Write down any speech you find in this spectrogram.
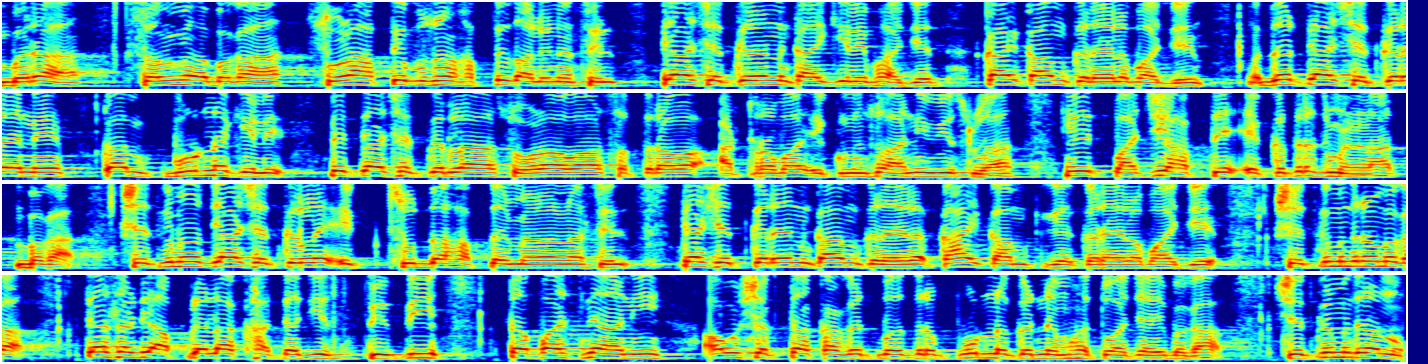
बरा सम बघा सोळा हप्त्यापासून हप्तेच आले नसेल त्या शेतकऱ्यांनी काय केले पाहिजेत? काय काम करायला पाहिजे? जर त्या शेतकऱ्याने काम पूर्ण केले तर त्या शेतकऱ्याला सोळावा सतरावा अठरावा एकोणीसवा आणि वीसवा हे पाचही हप्ते एकत्रच मिळणार. बघा शेतकरी ज्या शेतकऱ्याला एक सुद्धा हप्ता मिळाला नसेल त्या शेतकऱ्यांनी काम करायला काय काम के- करायला पाहिजे? शेतकरी मित्रांनो बघा त्यासाठी आपल्याला खात्याची स्थिती तपासणे आणि आवश्यकता कागदपत्र पूर्ण करणे महत्त्वाचे आहे. बघा शेतकरी मित्रांनो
